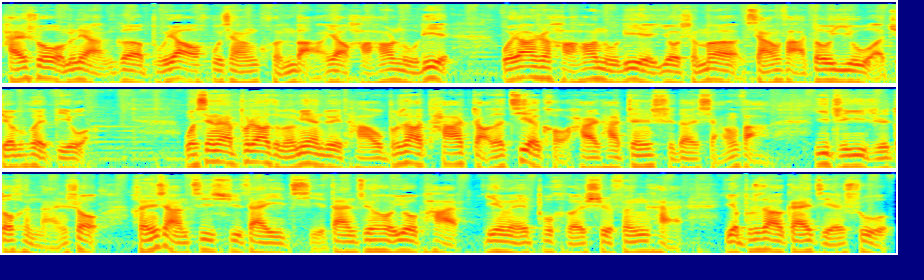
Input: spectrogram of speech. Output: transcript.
还说我们两个不要互相捆绑，要好好努力。我要是好好努力，有什么想法都依我，绝不会逼我。我现在不知道怎么面对他，我不知道他找的借口还是他真实的想法，一直一直都很难受，很想继续在一起，但最后又怕因为不合适分开，也不知道该结束，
